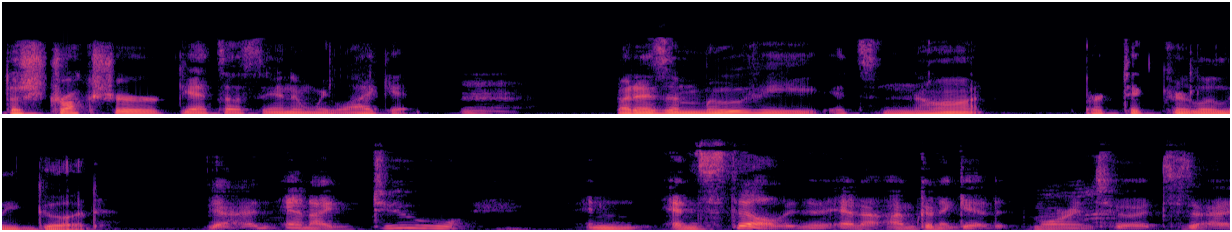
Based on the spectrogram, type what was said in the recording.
the structure gets us in and we like it. Mm. But as a movie, it's not particularly good. Yeah, and, and I do, and and still, and I'm going to get more into it uh,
